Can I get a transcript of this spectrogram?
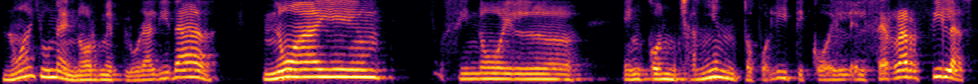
No hay una enorme pluralidad, no hay sino el enconchamiento político, el, cerrar filas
